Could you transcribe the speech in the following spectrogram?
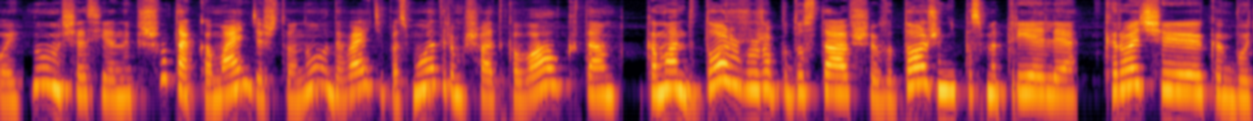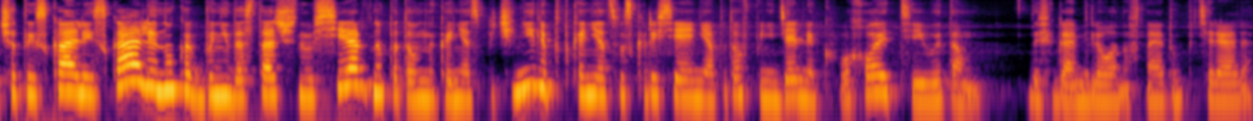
такой, ну сейчас я напишу так команде, что ну давайте посмотрим, шатковалка там, Команда тоже уже подуставшая, вы тоже не посмотрели. Короче, как бы что-то искали, искали, ну, как бы недостаточно усердно, потом, наконец, починили под конец воскресенья, а потом в понедельник выходите, и вы там дофига миллионов на этом потеряли.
